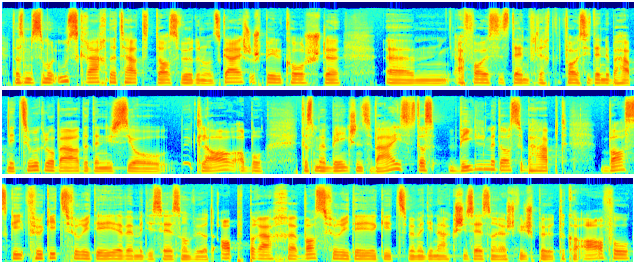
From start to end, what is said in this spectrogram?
dass man es mal ausgerechnet hat, das würde uns Geisterspiel kosten, ähm, auch falls es dann, vielleicht, falls sie dann überhaupt nicht zugelassen werden, dann ist es ja klar, aber dass man wenigstens weiß, dass will man das überhaupt, was gibt es für Ideen, wenn man die Saison würde abbrechen, was für Ideen gibt es, wenn man die nächste Saison erst viel später kann anfangen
